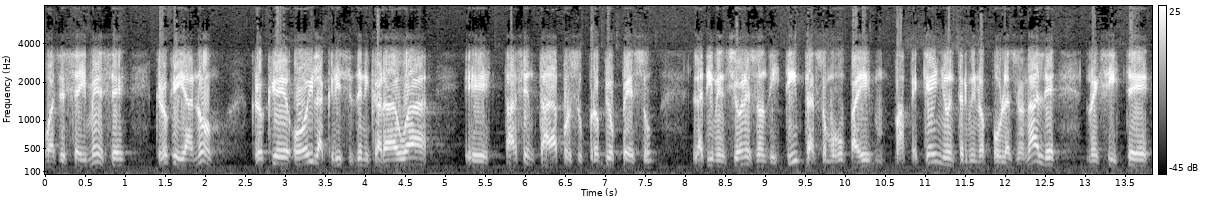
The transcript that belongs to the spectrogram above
o hace seis meses, creo que ya no. Creo que hoy la crisis de Nicaragua eh, está sentada por su propio peso, las dimensiones son distintas, somos un país más pequeño en términos poblacionales, no existe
